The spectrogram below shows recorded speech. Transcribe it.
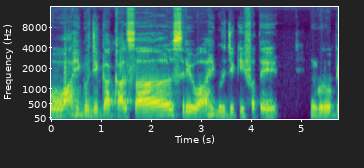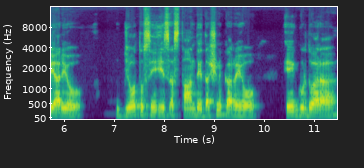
ਵਾਹਿਗੁਰੂ ਜੀ ਕਾ ਖਾਲਸਾ, ਸ੍ਰੀ ਵਾਹਿਗੁਰੂ ਜੀ ਕੀ ਫਤਿਹ। ਗੁਰੂ ਪਿਆਰਿਓ, ਜੋ ਤੁਸੀਂ ਇਸ ਅਸਥਾਨ ਦੇ ਦਰਸ਼ਨ ਕਰ ਰਹੇ ਹੋ, ਇਹ ਗੁਰਦੁਆਰਾ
